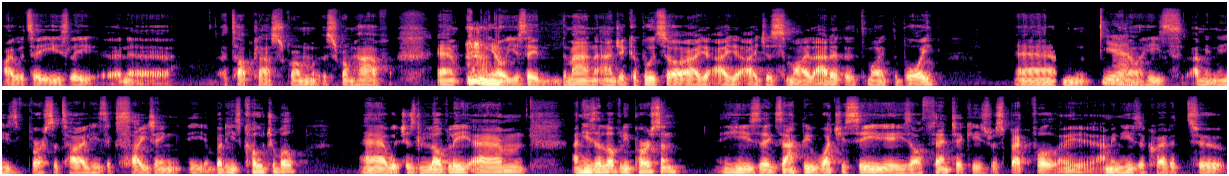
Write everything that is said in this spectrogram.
I would say, easily an, uh, a top class scrum scrum half. Um, you know, you say the man Angie Capuozzo. I, I I just smile at it. It's more like the boy. Um, yeah. You know, he's. I mean, he's versatile. He's exciting, he, but he's coachable, uh, which is lovely. Um, and he's a lovely person. He's exactly what you see. He's authentic. He's respectful. I mean, he's a credit to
